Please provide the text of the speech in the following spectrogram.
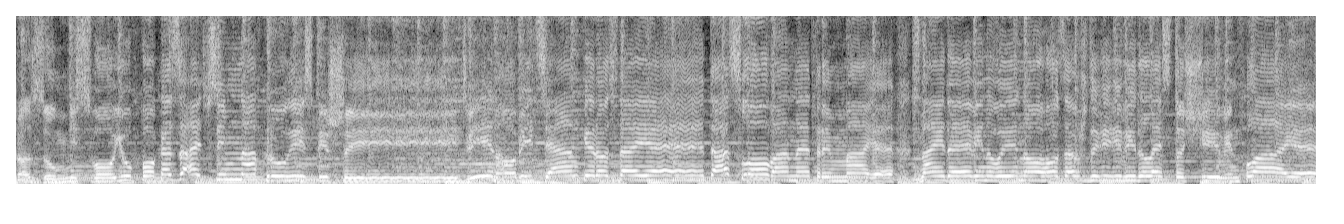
Розумність свою показать всім навкруги спішить. Він обіцянки роздає, та слова не тримає. Знайде він винного завжди від лестощів він плає.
